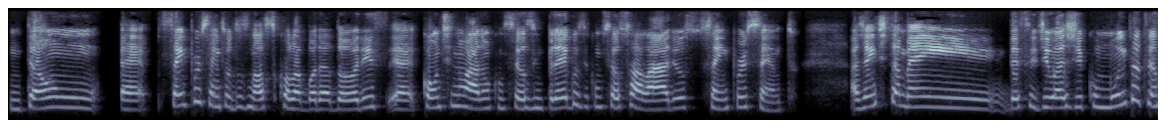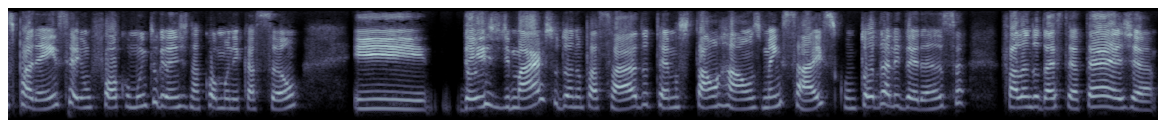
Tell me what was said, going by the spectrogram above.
Então, é, 100% dos nossos colaboradores é, continuaram com seus empregos e com seus salários 100%. A gente também decidiu agir com muita transparência e um foco muito grande na comunicação e desde março do ano passado temos townhouse mensais com toda a liderança falando da estratégia,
